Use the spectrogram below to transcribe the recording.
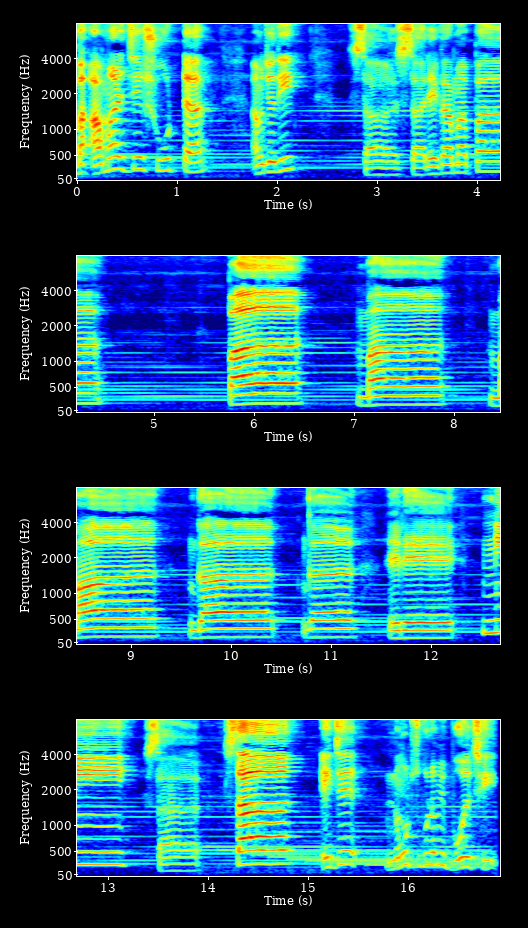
বা আমার যে সুরটা, আমি যদি সা সা, রে পা পা, মা মা, গা গা, রে নি সা এই যে নোটসগুলো আমি বলছি,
